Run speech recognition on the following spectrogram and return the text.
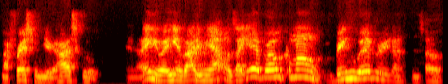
my freshman year of high school. And uh, anyway, he invited me out. and was like, "Yeah, bro, come on, bring whoever." And, I- and so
